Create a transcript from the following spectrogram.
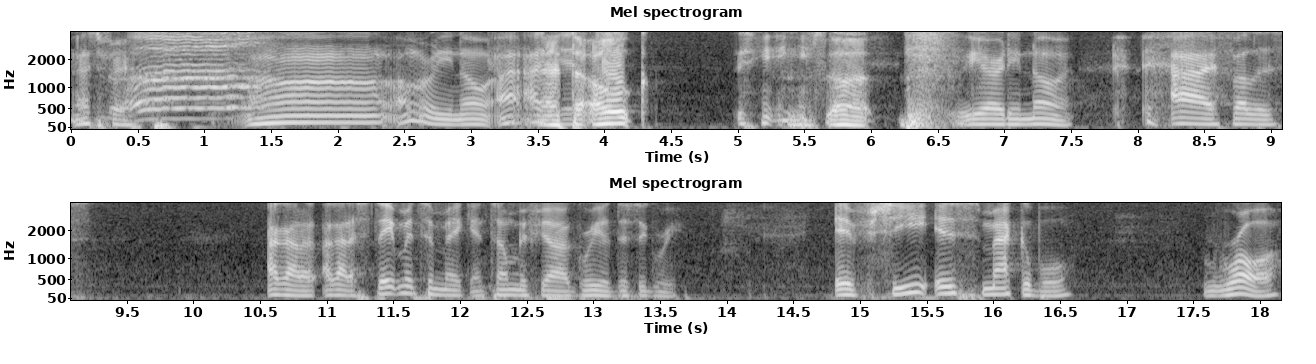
That's fair. Uh, I already know. I, I At get the Oak, what's up? we already know. it. All right, fellas. I got a I got a statement to make, and tell me if y'all agree or disagree. If she is smackable, raw,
